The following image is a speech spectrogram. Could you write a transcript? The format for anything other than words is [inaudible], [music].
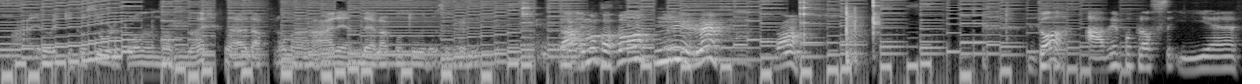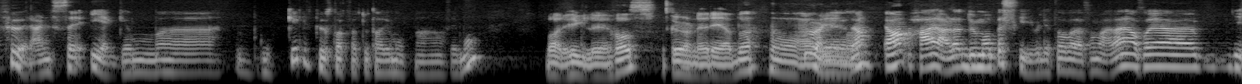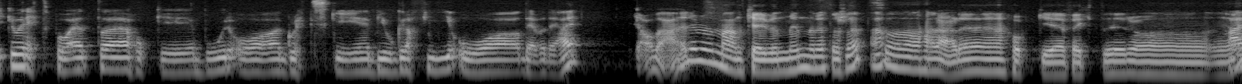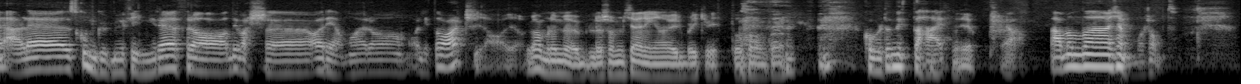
Er jo ikke til å stole på den mannen her. Det er jo derfor han er en del av kontoret, selvfølgelig. Der kommer kaffen nå. Nydelig. Da. Da er vi på plass i eh, førerens egen eh, bunker. Tusen takk for at du tar imot meg, Simon. Bare hyggelig for oss. Ørneredet. eh, er vi Ørnered, nå. ja. ja, her er det. Du må beskrive litt av det som er her. Altså, jeg gikk jo rett på et uh, hockeybord og Gretzky-biografi og DVD her. Ja, det er mancaven min, rett og slett. Ja. Så her er det hockeyeffekter og ja. Her er det skumgummifingre fra diverse arenaer og, og litt av hvert. ja, ja, gamle møbler som kjerringa vil bli kvitt og sånne ting. [laughs] Kommer til nytte her. Yep. Ja. Nei, men eh, kjempemorsomt.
